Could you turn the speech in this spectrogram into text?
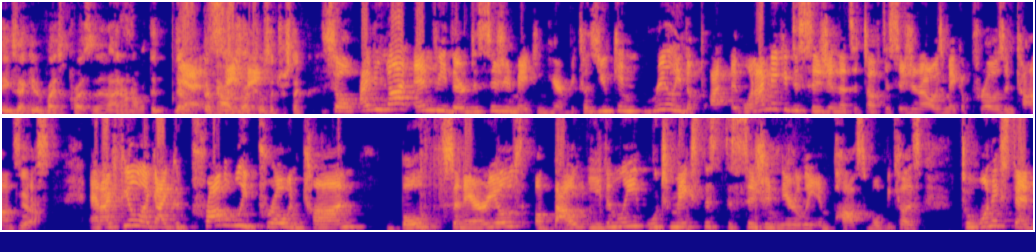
executive vice president. I don't know. The- Their, Yeah, their power structure thing. is interesting. So I do not envy their decision making here because you can really the I, when I make a decision that's a tough decision, I always make a pros and cons Yeah. list, and I feel like I could probably pro and con both scenarios about evenly, which makes this decision nearly impossible because to one extent,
